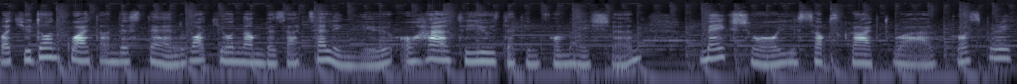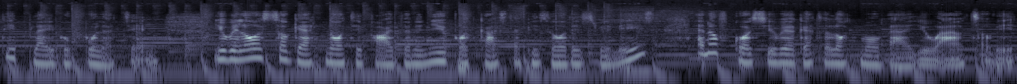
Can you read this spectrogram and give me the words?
but you don't quite understand what your numbers are telling you or how to use that information, make sure you subscribe to our Prosperity Playbook Bulletin. You will also get notified when a new podcast episode is released, and of course, you will get a lot more value out of it.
